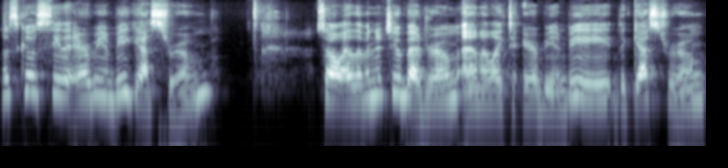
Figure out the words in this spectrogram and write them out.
Let's go see the Airbnb guest room. So I live in a two bedroom and I like to Airbnb the guest room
